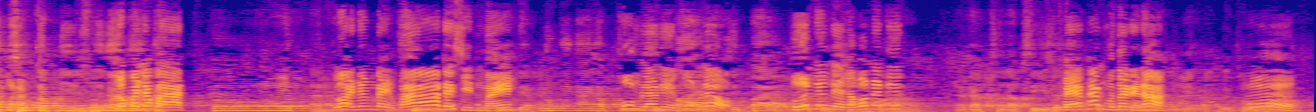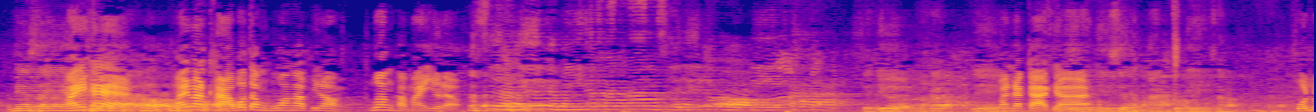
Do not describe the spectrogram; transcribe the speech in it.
ทองสุกครับนี่สวยงามยกไปจักบาทเปิดอัน ร้อยหนึ่งได้ป้าได้สินไหม แบบนุ่งง่ายๆครับคุ้มแล้วนี่คุ้มแล้ว สิบป้ายพื้นหนึงเนี่ยครับว่าแม่นที่ นะครับสลับสีสวยแปรพันหมดเลยเนี่ยเนาะ เออเมียใส่ยางไม้แท้สามรอบไม้บ้านข่าวบ่ต้องห่วงครับพี่น้อง เมืองขาไม้อยู่แล้ว เสื้อยืดก็มีนะคะท่านเสื้อยืดก็ออกดีค่ะ เสื้อยืดนะครับนี่บรรยากาศจะมีเสื้อทำงานก็มีครับ ฝน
